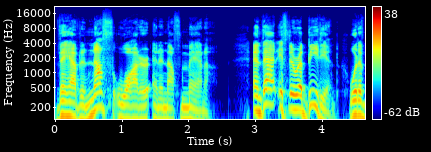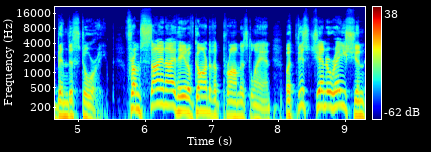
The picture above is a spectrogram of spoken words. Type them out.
they have enough water and enough manna. And that, if they're obedient, would have been the story. From Sinai, they'd have gone to the promised land, but this generation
